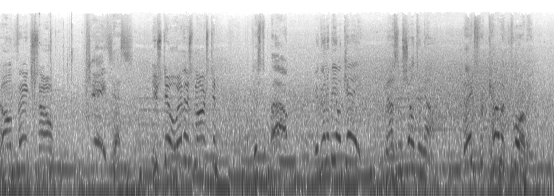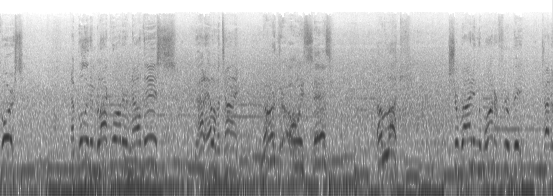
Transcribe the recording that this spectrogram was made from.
Don't think so. Jesus. You still with us, Marston? Just about. You're gonna be okay. We have some shelter now. Thanks for coming for me. Of course. That bullet in Blackwater, now this. You had a hell of a time. And Arthur always says, I'm lucky. Should ride in the water for a bit. Try to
